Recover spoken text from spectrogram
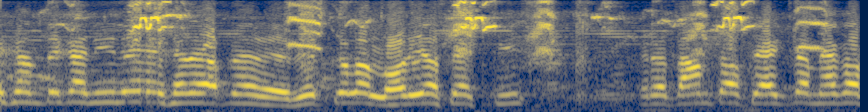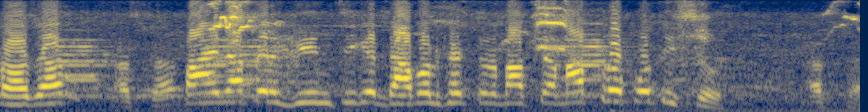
এখান থেকে নিলে এখানে আপনার রেড কালার লরি আছে এক পিস এটা দাম চাচ্ছে একদম এগারো হাজার। আচ্ছা। Pineapple green cheeked double factor বাচ্চা মাত্র পঁচিশশো। আচ্ছা।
